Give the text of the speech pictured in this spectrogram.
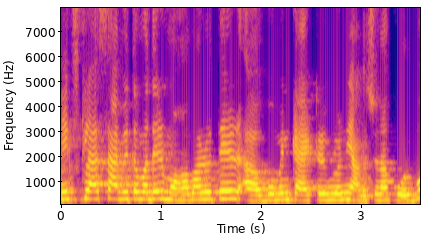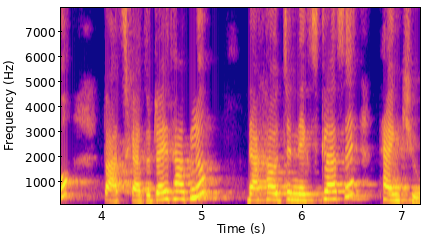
নেক্সট ক্লাসে আমি তোমাদের মহাভারতের ওমেন ক্যারেক্টারগুলো নিয়ে আলোচনা করব। তো আজকে এতটাই থাকল। দেখা হচ্ছে নেক্সট ক্লাসে থ্যাংক ইউ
